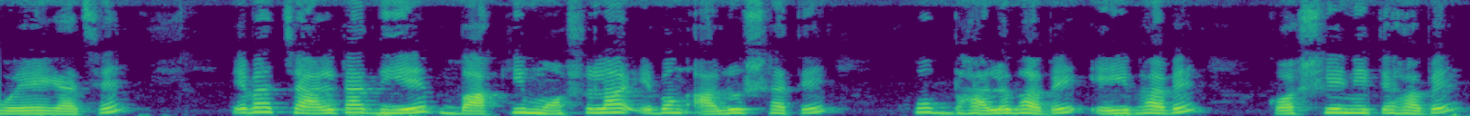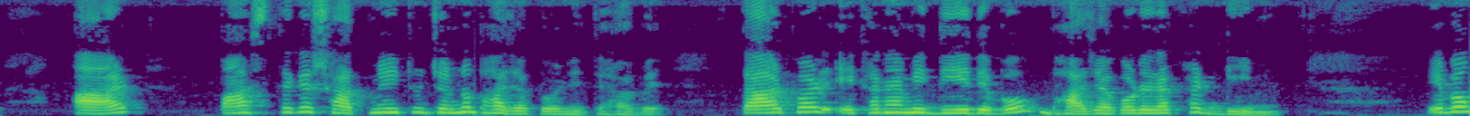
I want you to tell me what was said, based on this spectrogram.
হয়ে গেছে। এবার চালটা দিয়ে বাকি মশলা এবং আলুর সাথে খুব ভালোভাবে এইভাবে কষিয়ে নিতে হবে আর পাঁচ থেকে সাত মিনিটের জন্য ভাজা করে নিতে হবে। তারপর এখানে আমি দিয়ে দেব ভাজা করে রাখা ডিম। এবং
